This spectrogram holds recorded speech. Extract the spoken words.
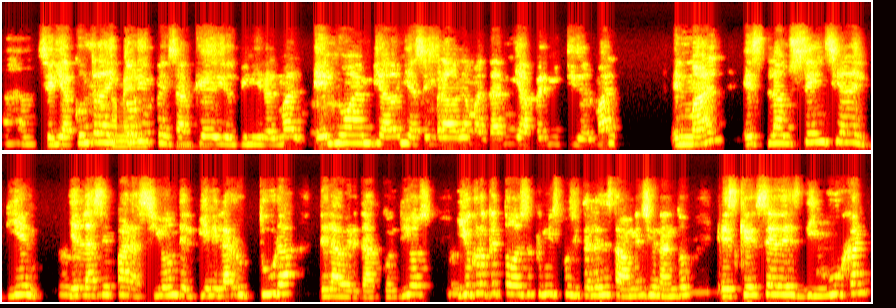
Ajá. Sería contradictorio Amén. pensar que de Dios viniera el mal. Él no ha enviado ni ha sembrado la maldad ni ha permitido el mal. El mal es la ausencia del bien y es la separación del bien y la ruptura de la verdad con Dios. Y yo creo que todo eso que mi esposita les estaba mencionando es que se desdibujan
